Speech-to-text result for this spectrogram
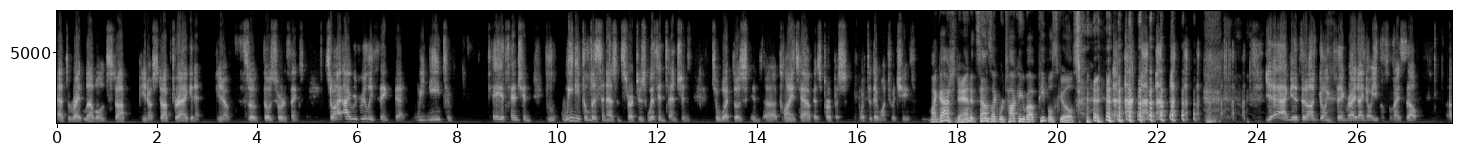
at the right level and stop, you know, stop dragging it, you know, so those sort of things. So I, I would really think that we need to pay attention. We need to listen as instructors with intention to what those uh, clients have as purpose. What do they want to achieve? My gosh, Dan, it sounds like we're talking about people skills. yeah, I mean, it's an ongoing thing, right? I know even for myself, uh,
